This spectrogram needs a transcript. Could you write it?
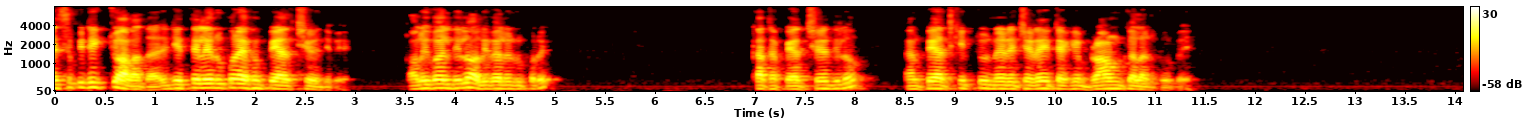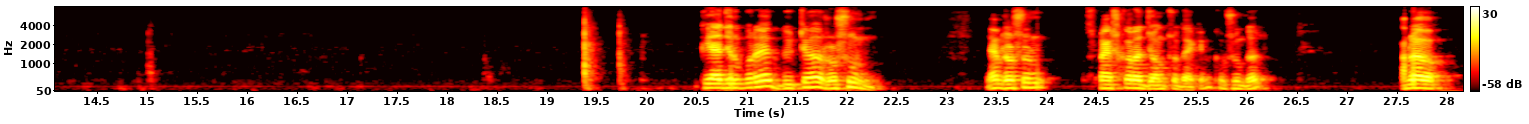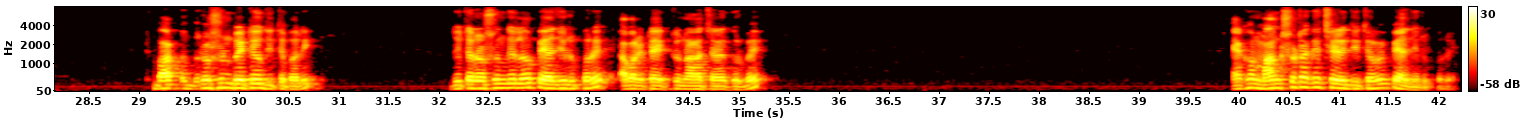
রেসিপিটা একটু আলাদা। যে তেলের উপরে এখন পেঁয়াজ ছেড়ে দিবে। অলিভ অয়েল দিল অলিভ অয়েলের উপরে কাঁচা পেঁয়াজ ছেড়ে দিল। আর পেঁয়াজকে একটু নেড়ে চেড়ে এটাকে ব্রাউন কালার করবে। পেঁয়াজের উপরে দুইটা রসুন রসুন স্ম্যাশ করার যন্ত্র দেখেন, খুব সুন্দর। আমরা রসুন বেটেও দিতে পারি। দুইটা রসুন দিল, পেঁয়াজের উপরে, আবার এটা একটু নাড়াচাড়া করবে। এখন মাংসটাকে ছেড়ে দিতে হবে পেঁয়াজের উপরে।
